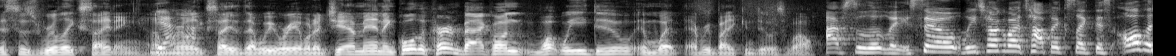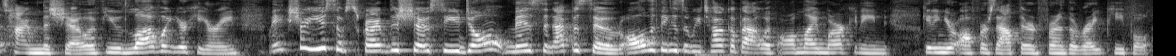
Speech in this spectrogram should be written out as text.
this is really exciting. I'm yeah. really excited that we were able to jam in and pull the curtain back on what we do and what everybody can do as well. Absolutely. So, we talk about topics like this all the time in the show. If you love what you're hearing, make sure you subscribe to the show so you don't miss an episode. All the things that we talk about with online marketing, getting your offers out there in front of the right people.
